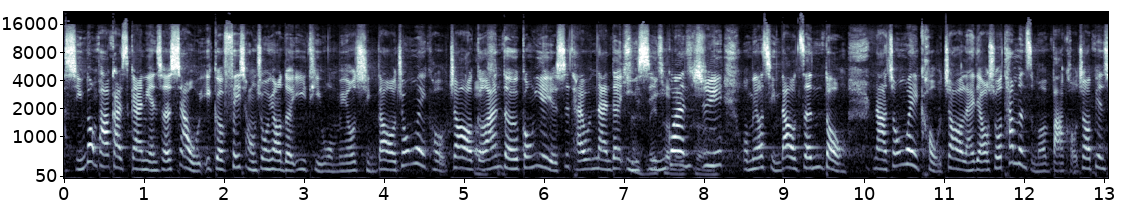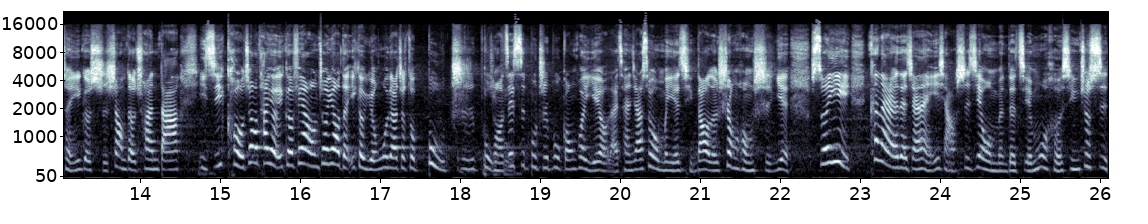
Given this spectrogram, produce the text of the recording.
行动 Podcast 概念车下午一个非常重要的议题，我们有请到中卫口罩，格安德工业也是台湾南的隐形冠军，我们有请到曾董，那中卫口罩来聊说他们怎么把口罩变成一个时尚的穿搭，以及口罩它有一个非常重要的一个原物料叫做布织布啊，这次。布织布工会也有来参加，所以我们也请到了盛虹实业。所以克莱尔的展览异想世界，我们的节目核心就是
